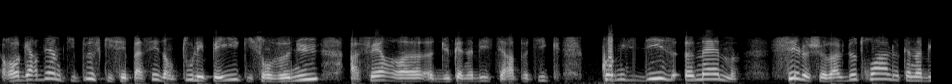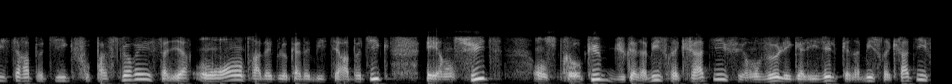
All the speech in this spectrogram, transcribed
Regardez un petit peu ce qui s'est passé dans tous les pays qui sont venus à faire euh, du cannabis thérapeutique comme ils disent eux-mêmes. C'est le cheval de Troie, le cannabis thérapeutique. Faut pas se leurrer. C'est-à-dire, on rentre avec le cannabis thérapeutique et ensuite, on se préoccupe du cannabis récréatif et on veut légaliser le cannabis récréatif.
